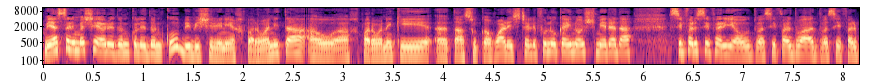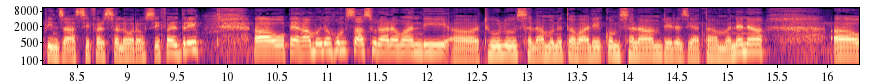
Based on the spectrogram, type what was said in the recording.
بیا سړي مشه اوریدونکو لیدونکو بي بي شیرینی خبرونه ته او خبرونه کې تاسو که غواړئ ټلیفون وکړئ نو شمیره ده 001202205003 او پیغامونه هم تاسو را روان دي ټول سلامونه تعالیکم سلام ډیر زیاته مننه او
